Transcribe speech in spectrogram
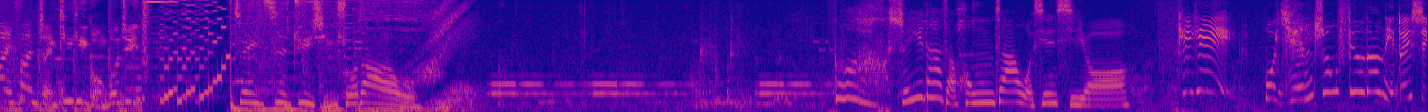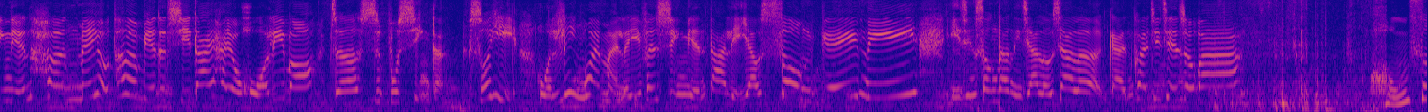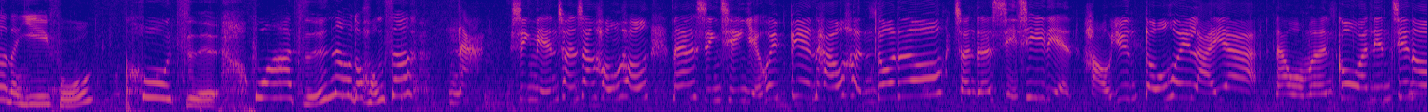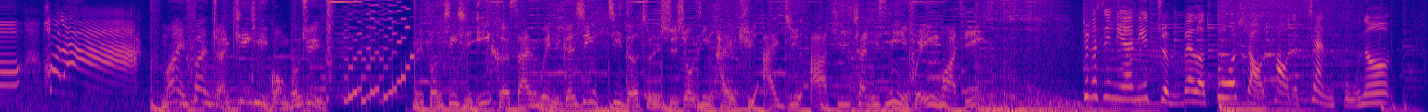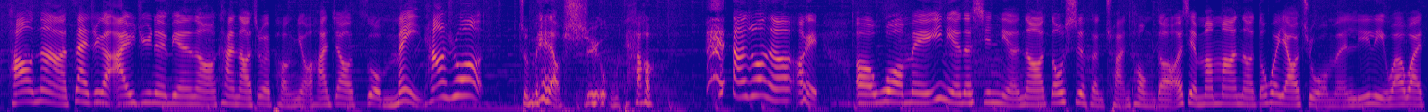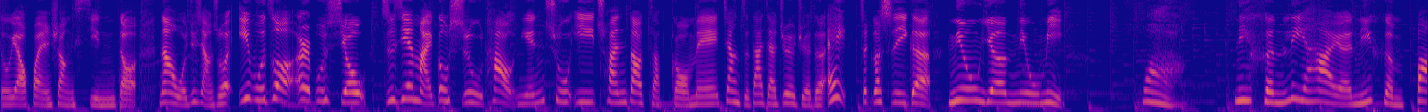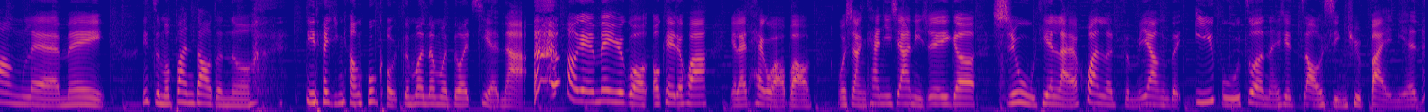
卖饭转 Kiki 广播剧，这一次剧情说到，哇，谁一大早轰炸我先息哦？Kiki，我严重 feel 到你对新年很没有特别的期待，还有活力不？这是不行的，所以我另外买了一份新年大礼要送给你，已经送到你家楼下了，赶快去签收吧。红色的衣服、裤子、袜子，那么多红色，那新年穿上红红，那样心情也会变好很多的哦。穿得喜气一点，好运都会来呀。那我们过完年见哦，坏啦！卖饭转 Kiki 广播剧，每逢星期一和三为你更新，记得准时收听，还有去 IG RT Chinese Me 回应话题。这个新年你准备了多少套的战服呢？好，那在这个 IG 那边呢，看到这位朋友，他叫做 May，他说准备了十五套。他说呢，OK，呃，我每一年的新年呢都是很传统的，而且妈妈呢都会要求我们里里外外都要换上新的。那我就想说，一不做二不休，直接买够十五套，年初一穿到十狗咩，这样子大家就会觉得，哎，这个是一个 New Year New Me，哇，你很厉害耶，你很棒嘞，妹，你怎么办到的呢？你的银行户口怎么那么多钱呐、OK，妹，如果 OK 的话，也来泰国好不好？我想看一下你这一个十五天来换了怎么样的衣服，做了哪些造型去拜年。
